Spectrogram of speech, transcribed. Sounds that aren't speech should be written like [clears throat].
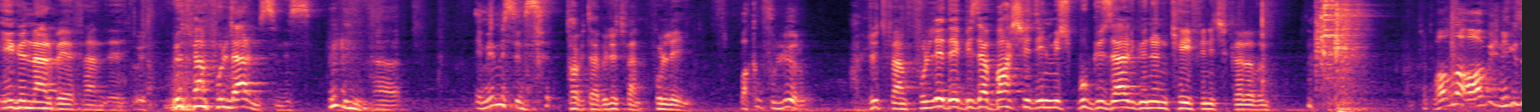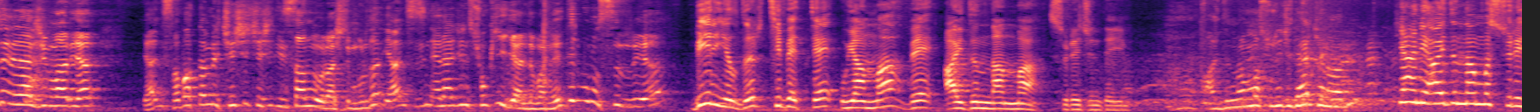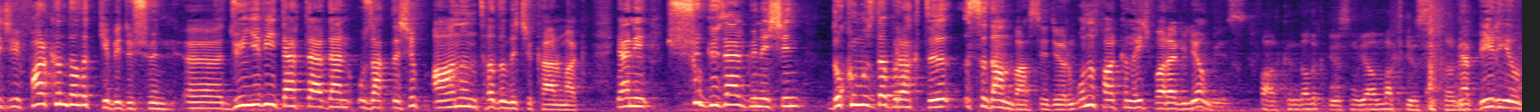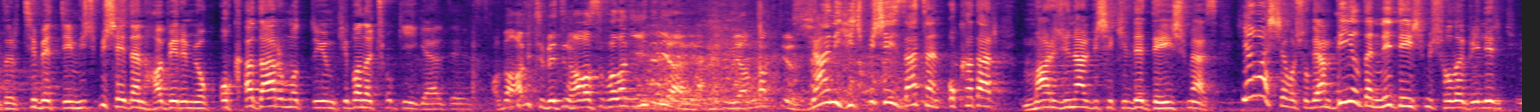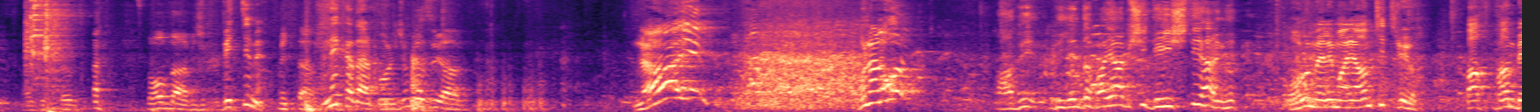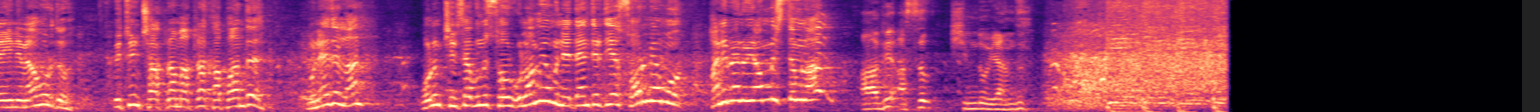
İyi günler beyefendi. Lütfen fuller misiniz? [clears throat] Emin misiniz? [laughs] Tabii tabii lütfen fullleyin. Bakın fulluyorum. Lütfen fulle de bize bahşedilmiş bu güzel günün keyfini çıkaralım. [laughs] Vallahi abi ne güzel enerjim var ya. Yani sabahtan beri çeşit çeşit insanla uğraştım burada. Yani sizin enerjiniz çok iyi geldi bana. Nedir bunun sırrı ya? Bir yıldır Tibet'te uyanma ve aydınlanma sürecindeyim. Aydınlanma süreci derken abi. Yani aydınlanma süreci, farkındalık gibi düşün. Ee, dünyevi dertlerden uzaklaşıp anın tadını çıkarmak. Yani şu güzel güneşin dokumuzda bıraktığı ısıdan bahsediyorum. Onun farkına hiç varabiliyor muyuz? Farkındalık diyorsun, uyanmak diyorsun tabii. Ya bir yıldır Tibet'teyim, hiçbir şeyden haberim yok. O kadar mutluyum ki bana çok iyi geldi. Abi abi Tibet'in havası falan iyidir yani. Uyanmak diyorsun. Yani hiçbir şey zaten o kadar marjinal bir şekilde değişmez. Yavaş yavaş oluyor. Yani bir yılda ne değişmiş olabilir ki? Doldu [laughs] abicim. Bitti mi? Bitti abi. Ne kadar borcum? Yazıyor abi. Ne? Bu ne lan? Abi bir yılda bayağı bir şey değişti yani. Oğlum elim ayağım titriyor. Bak tam beynime vurdu. Bütün çakra makra kapandı. Bu nedir lan? Oğlum kimse bunu sorgulamıyor mu? Nedendir diye sormuyor mu? Hani ben uyanmıştım lan? Abi asıl şimdi uyandın. [laughs]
